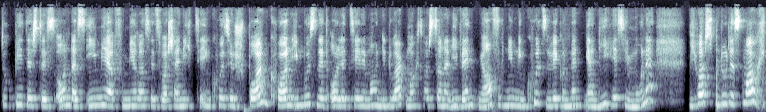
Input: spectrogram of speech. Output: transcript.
du bietest das an, dass ich mir von mir aus jetzt wahrscheinlich zehn Kurse sparen kann. Ich muss nicht alle zehn machen, die du auch gemacht hast, sondern ich wende mir einfach, nehme den kurzen Weg und wende mir an die, hey Simone, wie hast denn du das gemacht?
